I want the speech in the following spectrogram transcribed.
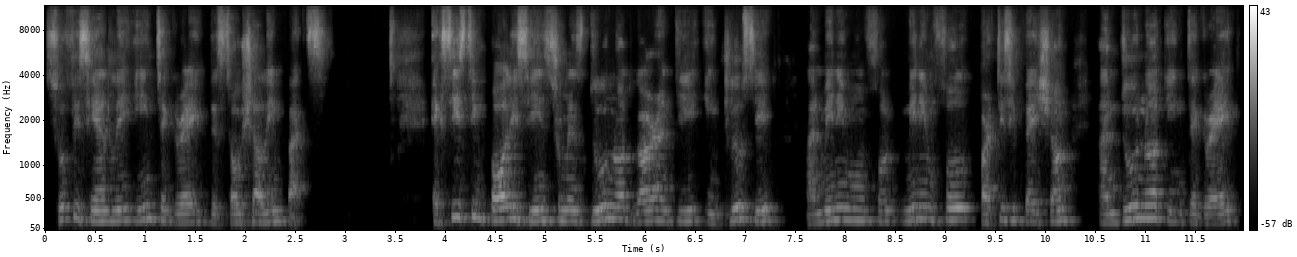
sufficiently integrate the social impacts. Existing policy instruments do not guarantee inclusive and meaningful, meaningful participation and do not integrate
